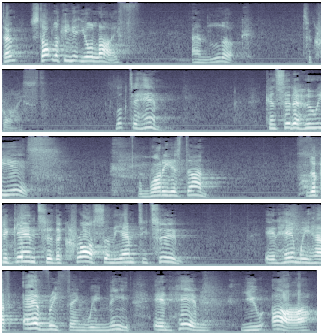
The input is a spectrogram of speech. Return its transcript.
Don't stop looking at your life and look to Christ. Look to Him. Consider who He is and what He has done. Look again to the cross and the empty tomb. In Him we have everything we need. In Him you are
